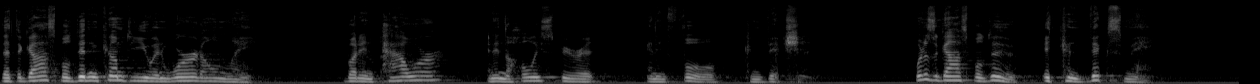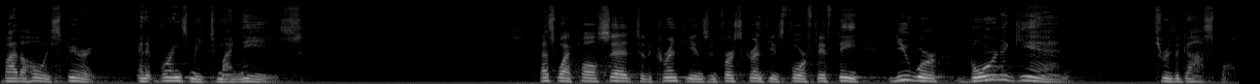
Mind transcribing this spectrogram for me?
that the gospel didn't come to you in word only, but in power and in the Holy Spirit and in full conviction. What does the gospel do? It convicts me by the Holy Spirit and it brings me to my knees. That's why Paul said to the Corinthians in 1 Corinthians 4:15, "You were born again through the gospel."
